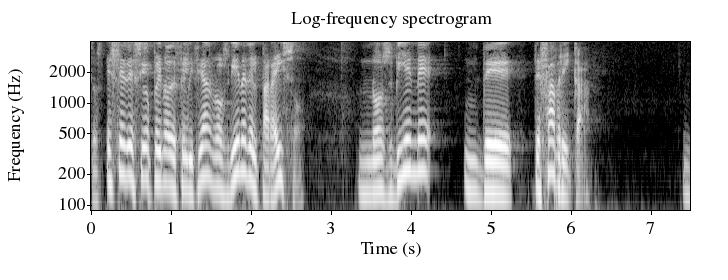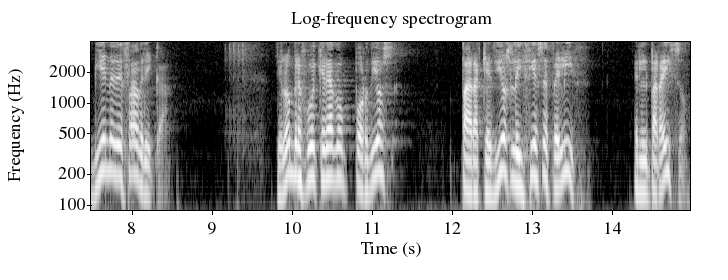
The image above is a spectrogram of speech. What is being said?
Entonces, ese deseo pleno de felicidad nos viene del paraíso, nos viene de, de fábrica, viene de fábrica. Y el hombre fue creado por Dios para que Dios le hiciese feliz en el paraíso.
